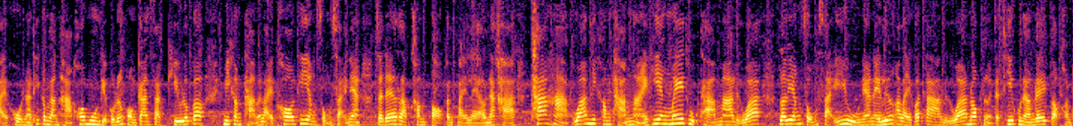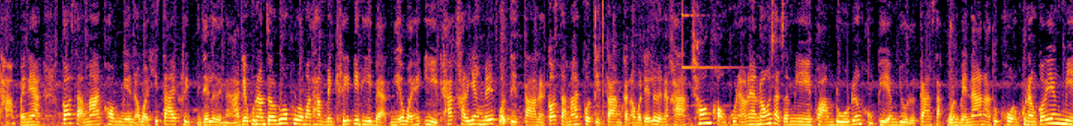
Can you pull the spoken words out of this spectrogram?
ลาย ๆ คนนะที่กำลังหาข้อมูลเกี่ยวกับเรื่องของการสักคิ้ว แล้วก็มีคำถามหลายข้อที่ยังสงสัยเนี่ยจะได้รับคำตอบกันไปแล้วนะคะ ถ้าหากว่ามีคำถามไหนที่ยังไม่ถูกถามมาหรือว่าเรายังสงสัยอยู่เนี่ยในเรื่องอะไรก็ตาม หรือว่านอกเหนือจากที่คุณน้ำได้ตอบคำถามไปเนี่ยก็สามารถคอมเมนต์เอาไว้ที่ใต้คลิปนี้ได้เลยนะ เดี๋ยวคุณน้ำจะรวบรวมมาทำเป็นคลิปดี ๆ แบบนี้เอาไว้ให้อีกถ้าใครยังไม่ได้กดติดตามเนี่ยก็สามารถกดติดตามกันเอาไว้ได้เลยนะคะ ช่องของคุณน้ำเนี่ยนอกจากจะมีความรู้เรื่องของ PMU หรือการสักบนใบหน้านะทุกคน คุณน้ำก็ยังมี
